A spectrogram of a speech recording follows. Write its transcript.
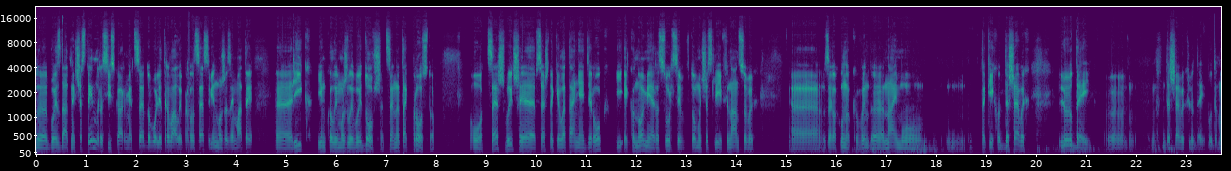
е, боєздатних частин російської армії. Це доволі тривалий процес. Він може займати е, рік, інколи можливо і довше. Це не так просто. От це швидше, все ж таки, латання дірок і економія ресурсів, в тому числі фінансових, е, за рахунок е, найму таких от дешевих людей. Дешевих людей, будемо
